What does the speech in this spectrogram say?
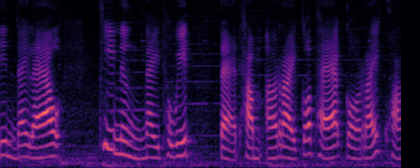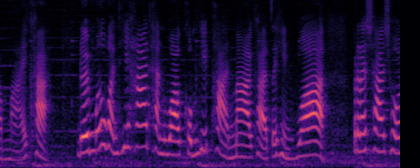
ดิ้นได้แล้ว ที่1ในทวิต แต่ทำอะไรก็แพ้ก็ไร้ความหมายค่ะ โดยเมื่อวันที่ 5 ธันวาคมที่ผ่านมาค่ะ จะเห็นว่าประชาชน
